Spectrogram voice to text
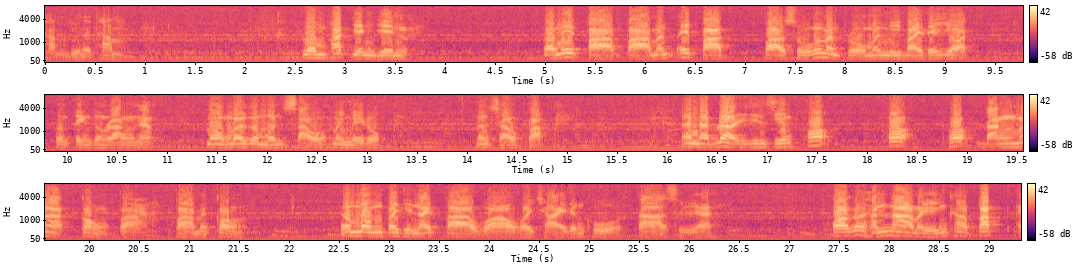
ถ้ำอยู่ในถ้ำลมพัดเย็นๆตอนนี้ป่าป่ามันไอ้ป่าป่าสูงมันโปร่งมันมีใบได้ยอดต้นเต็งต้นรังนะมองมาก็เหมือนเสาไม่ไม่รกมือนเสาปัก อันดับแรกได้ยินเสียงเพาะเพาะเพาะดังมากกล้องป่าป่ามันกล้องแล้วมองไปที่ไหนตาวาวคอยฉายทั้งคู่ ตาเสือ พอก็หันหน้ามาเห็นข้าปั๊บไอ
